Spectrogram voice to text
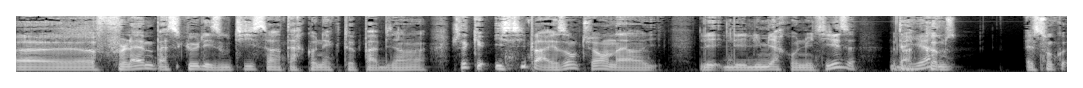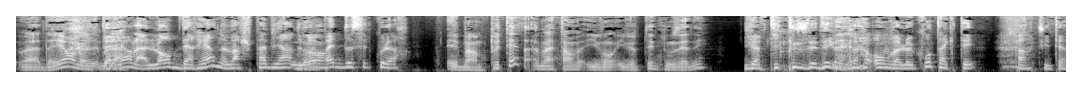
euh, flemme parce que les outils s'interconnectent pas bien. Je sais que ici, par exemple, tu vois, on a les, les lumières qu'on utilise. bah, D'ailleurs. comme elles sont, voilà, d'ailleurs, D'ailleurs, la lampe derrière ne marche pas bien, ne devrait pas être de cette couleur. et ben peut-être. ah, mais attends, ils vont, ils vont peut-être nous aider. Il va peut-être nous aider, on va, on va le contacter par Twitter.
